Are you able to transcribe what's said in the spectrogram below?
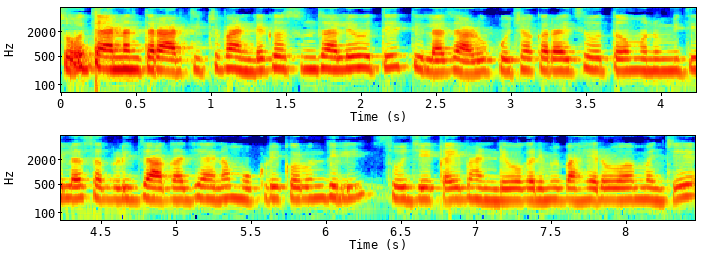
सो त्यानंतर आरतीचे भांडे घसून झाले होते. तिला झाडू पोछा करायचं होतं म्हणून मी तिला सगळी जागा जी आहे ना मोकळी करून दिली. सो जे काही भांडे वगैरे मी बाहेर म्हणजे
